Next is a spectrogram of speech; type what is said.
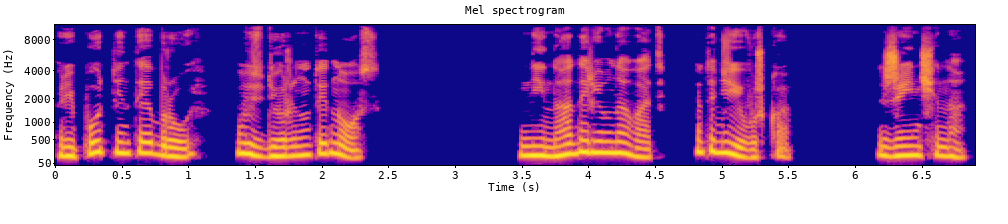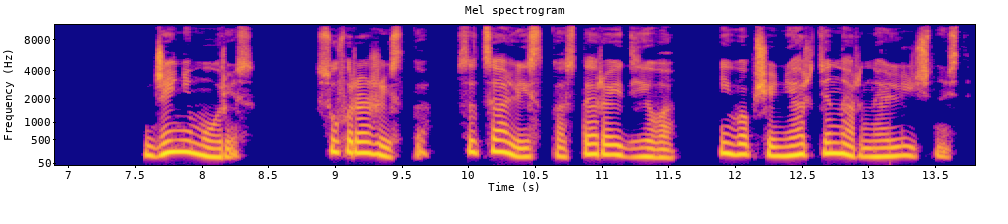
Приподнятая бровь, вздернутый нос, не надо ревновать. Это девушка. Женщина. Дженни Моррис. Суфражистка, социалистка, старая дева и вообще неординарная личность.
